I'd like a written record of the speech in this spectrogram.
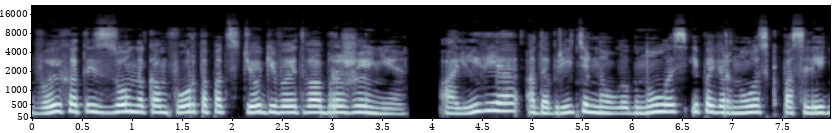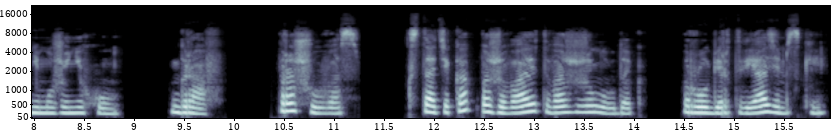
Выход из зоны комфорта подстегивает воображение. Оливия одобрительно улыбнулась и повернулась к последнему жениху. «Граф, прошу вас. Кстати, как поживает ваш желудок?» Роберт Вяземский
